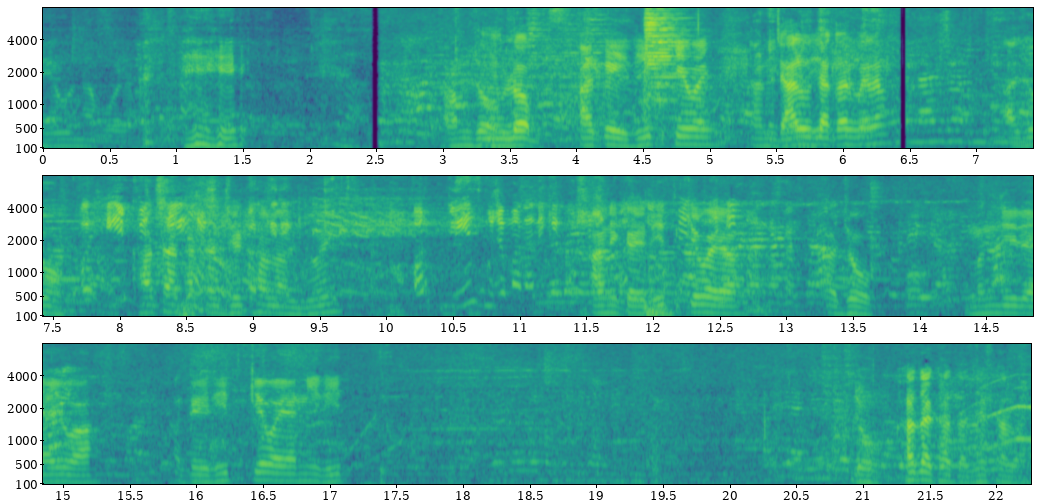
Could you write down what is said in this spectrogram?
એવું ના બોલાય આમ જો બ્લોગ આ કઈ રીત કહેવાય? અને ચાલુ તા કર પેલા. આ જો ખાતા ખાતા જેઠાલાલ જોઈ. આની કઈ રીત કહેવાય આ? આ જો મંદિરે આવ્યા. આ કઈ રીત કહેવાય આની રીત. જો ખાતા ખાતા જેઠાલાલ.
